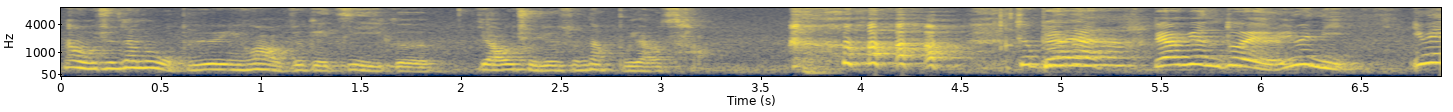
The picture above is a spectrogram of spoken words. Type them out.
那我觉得，如果我不愿意的话，我就给自己一个要求，就是说，那不要吵，就不要不要怨对了，因为你因为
